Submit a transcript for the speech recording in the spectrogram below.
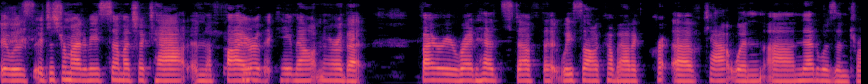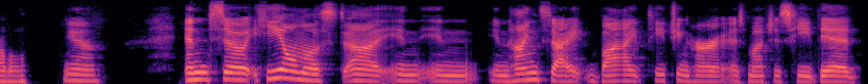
It was. It just reminded me so much of Cat and the fire that came out in her. That fiery redhead stuff that we saw come out of, of Cat when uh, Ned was in trouble. Yeah. And so he almost, uh, in in in hindsight, by teaching her as much as he did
